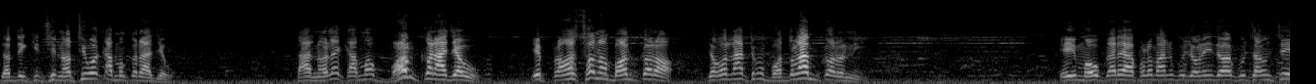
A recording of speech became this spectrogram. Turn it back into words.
ଯଦି କିଛି ନଥିବ କାମ କରାଯାଉ। ତା ନହେଲେ କାମ ବନ୍ଦ କରାଯାଉ। ଏ ପ୍ରହସନ ବନ୍ଦ କର ଜଗନ୍ନାଥଙ୍କୁ ବଦନାମ କରନି। ଏଇ ମୌକାରେ ଆପଣମାନଙ୍କୁ ଜଣେଇ ଦେବାକୁ ଚାହୁଁଛି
